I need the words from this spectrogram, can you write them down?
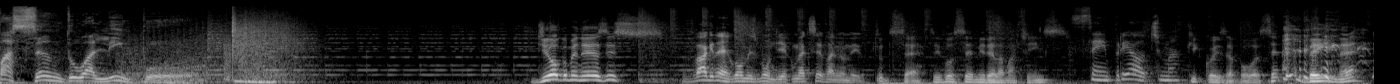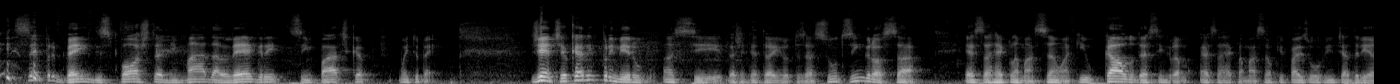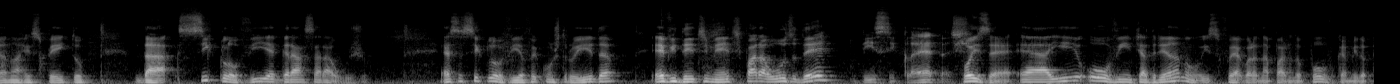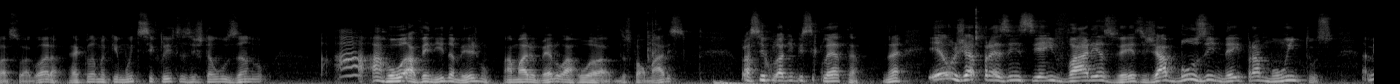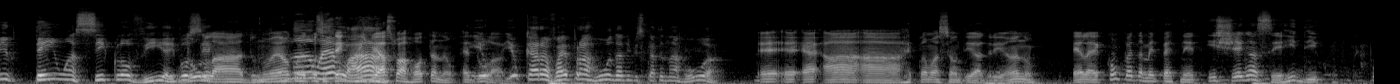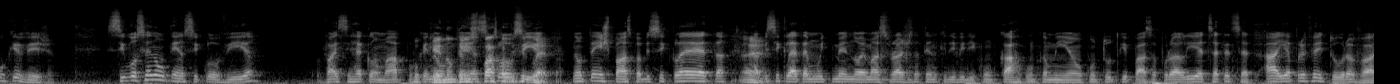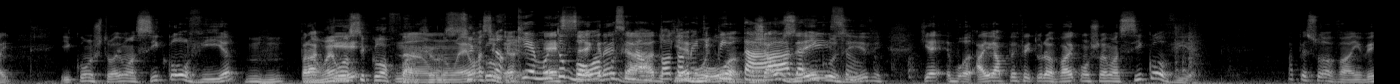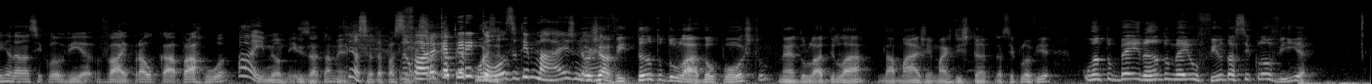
Passando a Limpo. Diogo Menezes. Wagner Gomes, bom dia. Como é que você vai, meu amigo? Tudo certo. E você, Mirela Martins? Sempre ótima. Que coisa boa. Sempre bem, né? Sempre bem, disposta, animada, alegre, simpática. Muito bem. Gente, eu quero primeiro, antes da gente entrar em outros assuntos, engrossar essa reclamação aqui, o caldo dessa essa reclamação que faz o ouvinte Adriano a respeito da ciclovia Graça Araújo. Essa ciclovia foi construída, evidentemente, para uso de bicicletas. Pois é. é. Aí o ouvinte Adriano, isso foi agora na página do Povo, Camila passou agora, reclama que muitos ciclistas estão usando a, a rua, a avenida mesmo, a Mário Melo, a Rua dos Palmares, para circular de bicicleta. Né? Eu já presenciei várias vezes, já buzinei para muitos. Amigo, tem uma ciclovia e você. Do lado, não é uma coisa que você é tem lá. que desviar sua rota, não. É do e, lado. E o cara vai para a rua andar de bicicleta na rua. É, é, é a, a reclamação de Adriano ela é completamente pertinente e chega a ser ridículo. Porque, veja, se você não tem a ciclovia, vai se reclamar porque, porque não, não, tem, tem espaço para bicicleta. Não tem espaço para bicicleta, é. a bicicleta é muito menor e mais frágil, está tendo que dividir com carro, com caminhão, com tudo que passa por ali, etc, etc. Aí a prefeitura vai e constrói uma ciclovia uhum. para Não é uma ciclofaixa. Não, não é uma ciclovia. Que é muito é boa, por sinal, é totalmente é pintada. Já usei, inclusive. Que é, aí a prefeitura vai e constrói uma ciclovia. A pessoa vai, em vez de andar na ciclovia, vai para o para a rua, aí, meu amigo. Exatamente. Tem a santa paciência. Fora que é perigoso coisa, demais, né? Eu já vi tanto do lado oposto, né, do lado de lá, da margem mais distante da ciclovia, quanto beirando o meio-fio da ciclovia.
